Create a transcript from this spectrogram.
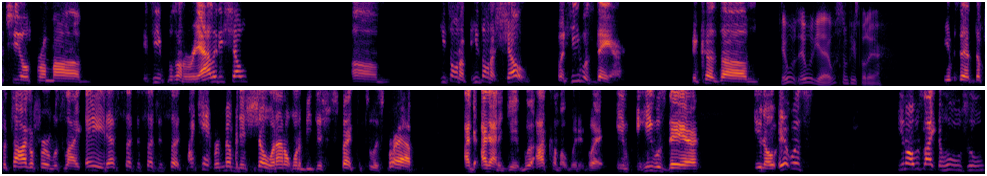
chill from um is he was on a reality show? Um he's on a he's on a show, but he was there because um It was. It was. Yeah. It was some people there. it was that the photographer was like, Hey, that's such and such and such. I can't remember this show and I don't want to be disrespectful to his craft. I, I gotta get well, I'll come up with it. But it, he was there, you know, it was you know, it was like the who's who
